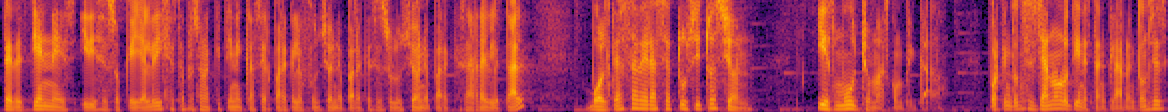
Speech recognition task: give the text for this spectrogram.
te detienes y dices, ok, ya le dije a esta persona qué tiene que hacer para que le funcione, para que se solucione, para que se arregle tal, volteas a ver hacia tu situación y es mucho más complicado. Porque entonces ya no lo tienes tan claro. Entonces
